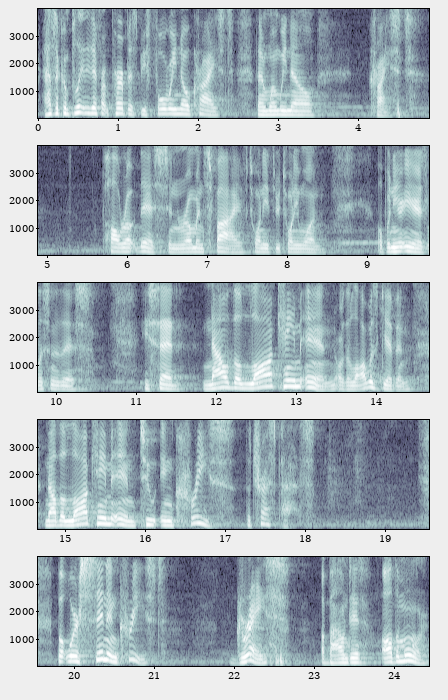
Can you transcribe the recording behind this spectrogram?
It has a completely different purpose before we know Christ than when we know Christ. Paul wrote this in Romans 5 20 through 21. Open your ears, listen to this. He said, now the law came in, or the law was given. Now the law came in to increase the trespass. But where sin increased, grace abounded all the more.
